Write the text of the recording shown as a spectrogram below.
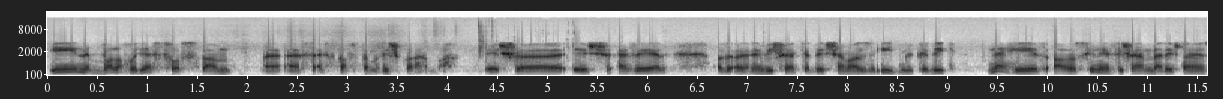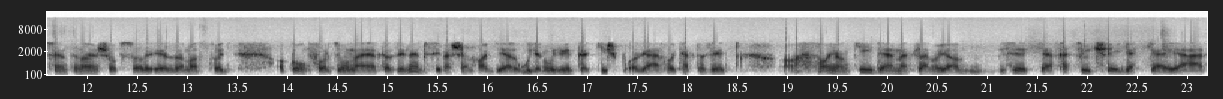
Én valahogy ezt hoztam, ezt, ezt kaptam az iskolába. És, és ezért az a viselkedésem az így működik. Nehéz, a színész is ember, és nagyon szerintem nagyon sokszor érzem azt, hogy a komfortzónáját azért nem szívesen hagyja el, ugyanúgy, mint egy kispolgár, hogy hát azért olyan kényelmetlen, olyan bizékkel, feszültségekkel jár,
